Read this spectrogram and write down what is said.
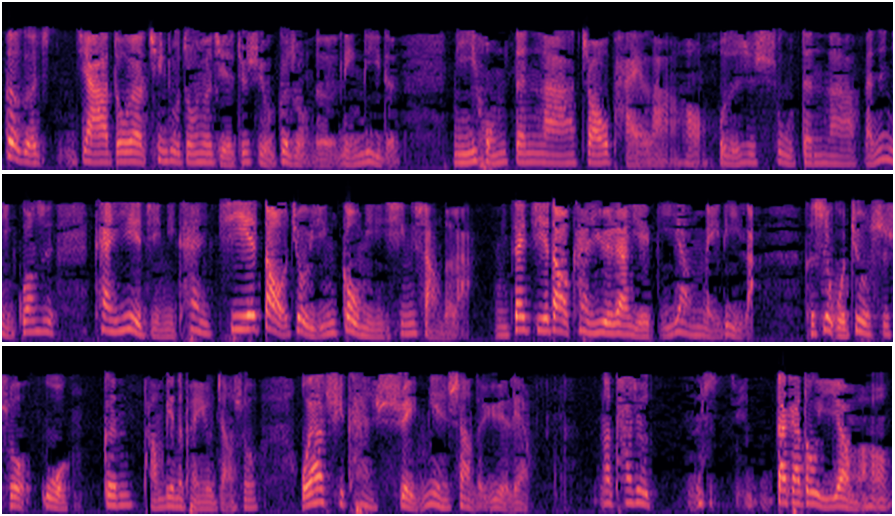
各个家都要庆祝中秋节，就是有各种的林立的。霓虹灯啦，招牌啦，哈，或者是树灯啦，反正你光是看夜景，你看街道就已经够你欣赏的啦。你在街道看月亮也一样美丽啦。可是我就是说，我跟旁边的朋友讲说，我要去看水面上的月亮，那他就大家都一样嘛，哈，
